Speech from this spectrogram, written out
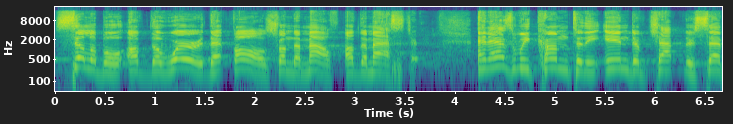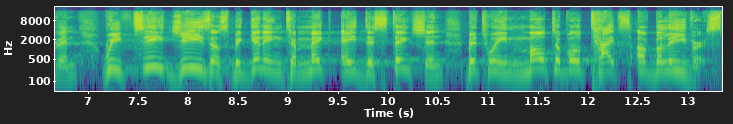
syllable of the word that falls from the mouth of the master. And as we come to the end of chapter 7, we see Jesus beginning to make a distinction between multiple types of believers.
